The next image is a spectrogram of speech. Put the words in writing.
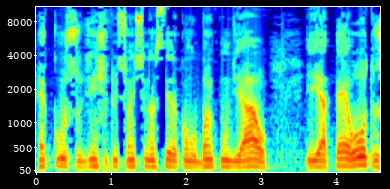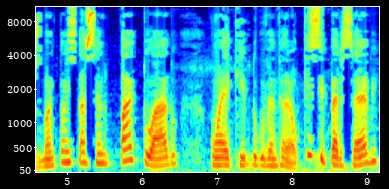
recursos de instituições financeiras como o Banco Mundial e até outros bancos. Então, está sendo pactuado com a equipe do governo federal. O que se percebe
